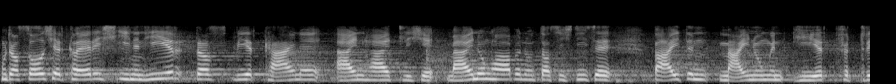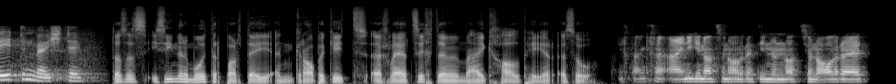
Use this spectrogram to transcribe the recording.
und als solche erkläre ich Ihnen hier, dass wir keine einheitliche Meinung haben und dass ich diese beiden Meinungen hier vertreten möchte. Dass es in seiner Mutterpartei einen Graben gibt, erklärt sich der Mike Halbherr so. Ich denke, einige Nationalrätinnen und Nationalräte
